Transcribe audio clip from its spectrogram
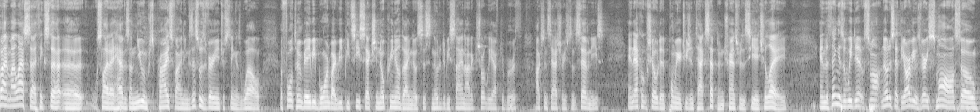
my last, I think, uh, slide I have is on new and surprise findings. This was very interesting as well. A full-term baby born by repeat C-section, no prenatal diagnosis, noted to be cyanotic shortly after birth, oxygen saturation in the 70s, and echo showed a pulmonary effusion intact septum transferred to CHLA. And the thing is that we did small, notice that the RV was very small, so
